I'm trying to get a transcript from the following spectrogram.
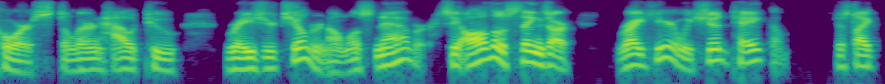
course to learn how to raise your children? Almost never. See, all those things are right here. We should take them, just like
